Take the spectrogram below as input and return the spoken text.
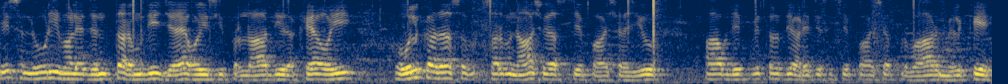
ਇਸ ਲੋਹੜੀ ਵਾਲੇ ਦਿਨ ਧਰਮ ਦੀ ਜੈ ਹੋਈ ਸੀ ਪ੍ਰਲਾਦ ਦੀ ਰੱਖਿਆ ਹੋਈ। ਹੋਲਕਾ ਦਾ ਸਭ- ਸਰਵਨਾਸ਼ ਹੋਇਆ, ਸੱਚੇ ਪਾਤਸ਼ਾਹ ਜੀਓ। ਆਪ ਦੇ ਪਵਿੱਤਰ ਦਿਹਾੜੇ ਤੇ ਸੱਚੇ ਪਾਤਸ਼ਾਹ ਪਰਿਵਾਰ ਮਿਲ ਕੇ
